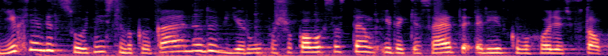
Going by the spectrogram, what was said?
Їхня відсутність викликає недовіру у пошукових систем, і такі сайти рідко виходять в топ.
